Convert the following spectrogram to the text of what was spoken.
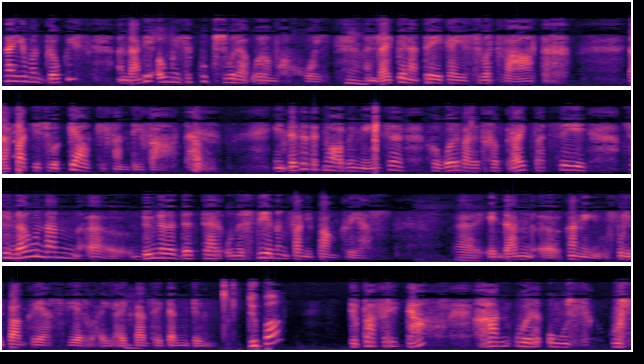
sny hom in blokkies en dan die ou mense koeksoda oor hom gegooi. Ja. En lyk binne trek hy 'n soort water. Dan vat jy so 'n kelkie van die water. En dit het ek nou al by mense gehoor wat dit gebruik wat sê so nou en dan uh, doen hulle dit ter ondersteuning van die pankreas. Uh, en dan uh, kan die voel die pankreas weer hy, hy kan sy ding doen. Toepa? Toepa vir die dag gaan oor ons hoes.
